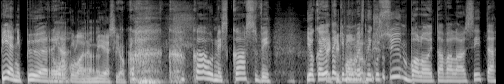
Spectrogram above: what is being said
pieni pyöreä, Turkulainen mies, joka... ka- kaunis kasvi, joka jotenkin mun mielestä niin kuin symboloi tavallaan sitä,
